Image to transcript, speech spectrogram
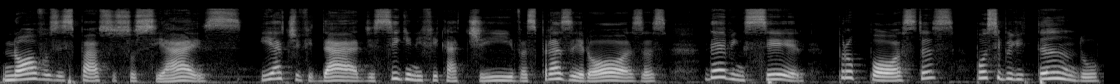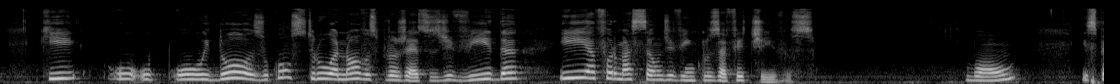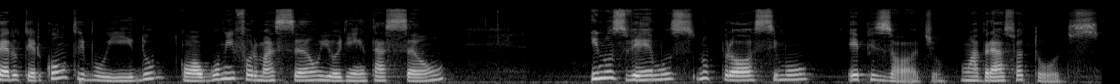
Novos espaços sociais e atividades significativas, prazerosas, devem ser propostas, possibilitando que o, o, o, idoso construa novos projetos de vida e a formação de vínculos afetivos. Bom, espero ter contribuído com alguma informação e orientação e nos vemos no próximo episódio. Um abraço a todos.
